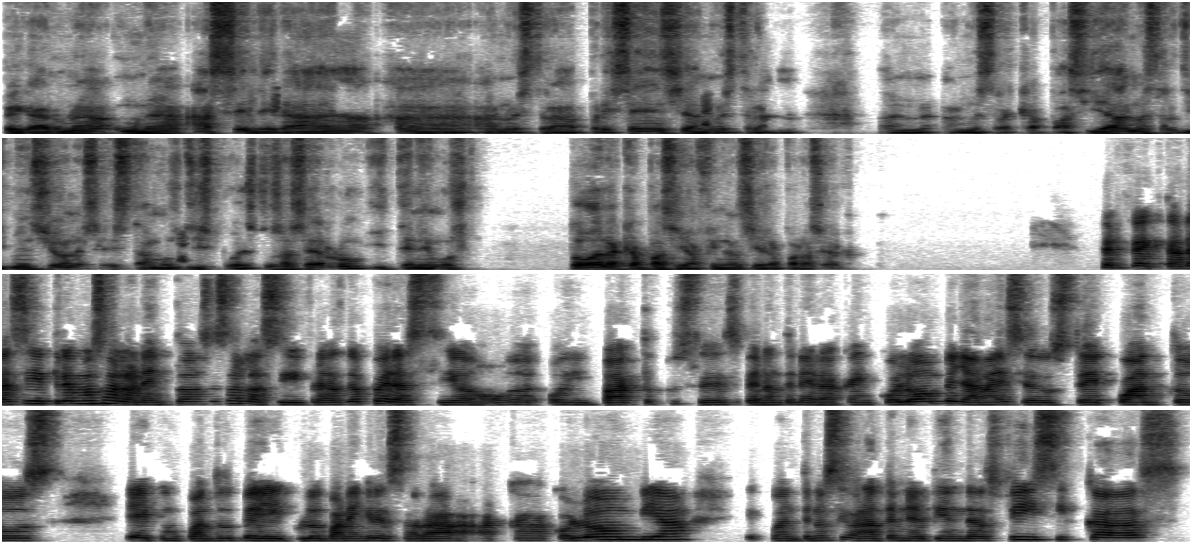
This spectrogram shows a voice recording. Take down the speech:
pegar una, una acelerada a, nuestra presencia, a nuestra, a, nuestra capacidad, a nuestras dimensiones, estamos dispuestos a hacerlo y tenemos toda la capacidad financiera para hacerlo. Perfecto, ahora sí entremos a hablar entonces a las cifras de operación o, impacto que ustedes esperan tener acá en Colombia. Ya me decía usted cuántos, eh, con cuántos vehículos van a ingresar acá a Colombia. Eh, cuéntenos si van a tener tiendas físicas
